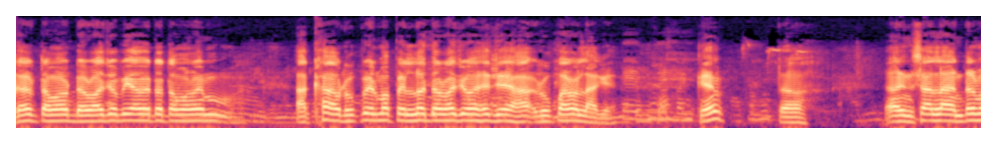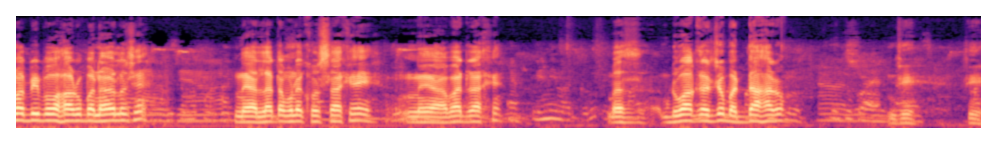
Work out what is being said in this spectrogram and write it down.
ઘર તમારો દરવાજો બી આવે તો તમારો એમ આખા રૂપેલમાં પહેલો દરવાજો હોય જે રૂપાળો લાગે. કેમ? તો ઇન્શાલ્લાહ અંદરમાં બી બહુ સારું બનાવેલું છે. ને અલ્લાહ તમને ખુશ રાખે ને આબાદ રાખે. બસ દુઆ કરજો બધા સારું જી જી.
